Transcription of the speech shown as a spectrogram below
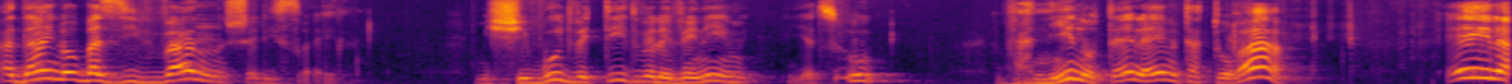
עדיין לא בזיוון של ישראל. משיבוד וטיט ולבנים יצאו, ואני נותן להם את התורה. אלא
